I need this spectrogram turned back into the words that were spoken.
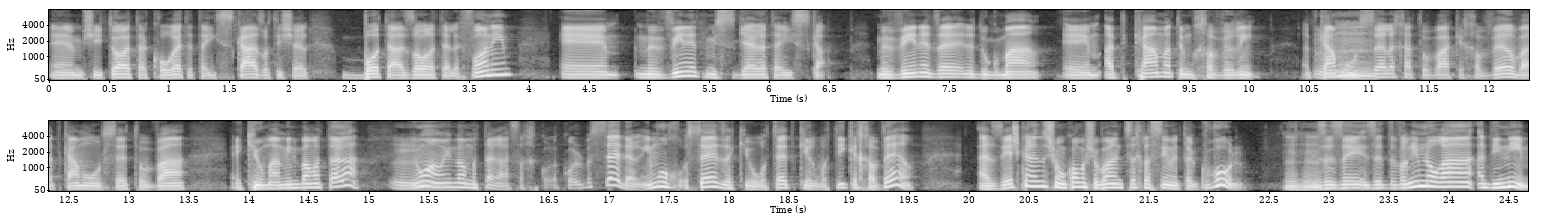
אמ, שאיתו אתה כורת את העסקה הזאת של בוא תעזור לטלפונים, אמ, מבין את מסגרת העסקה. מבין את זה, לדוגמה, אמ, עד כמה אתם חברים. עד כמה הוא עושה לך טובה כחבר, ועד כמה הוא עושה טובה אה, כי הוא מאמין במטרה. אם הוא מאמין במטרה, סך הכל הכל בסדר. אם הוא עושה את זה כי הוא רוצה את קרבתי כחבר, אז יש כאן איזשהו מקום שבו אני צריך לשים את הגבול. זה, זה, זה דברים נורא עדינים.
